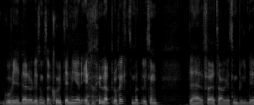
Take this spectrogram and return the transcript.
går vidare och liksom så här skjuter ner enskilda projekt. Som att liksom det här företaget som byggde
